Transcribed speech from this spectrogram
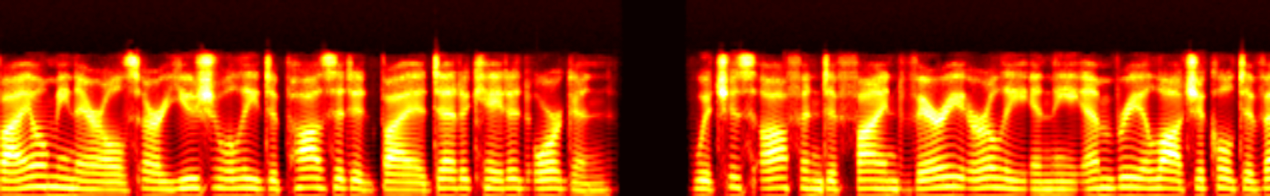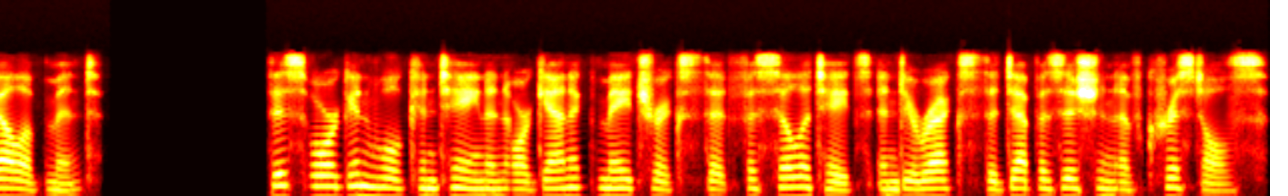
biominerals are usually deposited by a dedicated organ, which is often defined very early in the embryological development. This organ will contain an organic matrix that facilitates and directs the deposition of crystals.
